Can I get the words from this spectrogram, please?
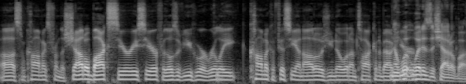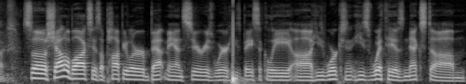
Uh, some comics from the Shadow Box series here. For those of you who are really comic aficionados, you know what I'm talking about. now here. what what is the shadow box? So Shadowbox is a popular Batman series where he's basically uh, he works he's with his next um,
